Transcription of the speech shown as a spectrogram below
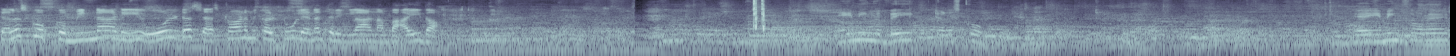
டெலிஸ்கோப்க்கு முன்னாடி ஓல்டஸ்ட் அஸ்ட்ரானமிக்கல் டூல் என்ன தெரியுங்களா நம்ம ஐ தான் aiming a big telescope. They're aiming for it.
